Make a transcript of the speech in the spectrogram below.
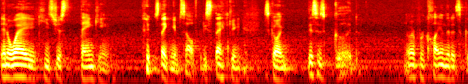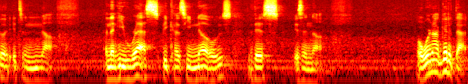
in a way, he's just thanking. He's thanking himself, but he's thanking. He's going, This is good. I'm going to proclaim that it's good. It's enough. And then he rests because he knows this is enough. But we're not good at that.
